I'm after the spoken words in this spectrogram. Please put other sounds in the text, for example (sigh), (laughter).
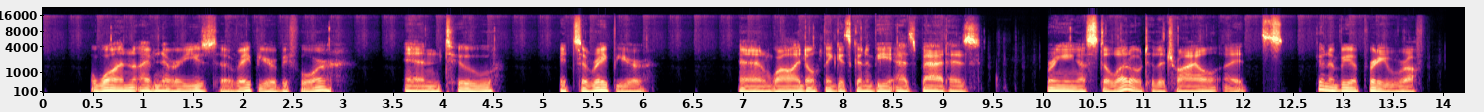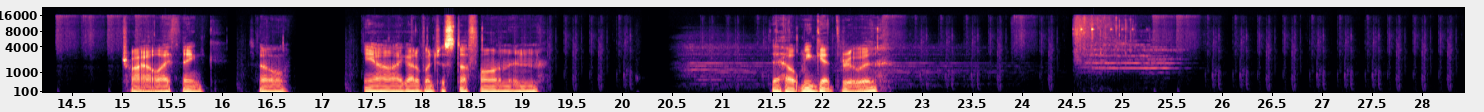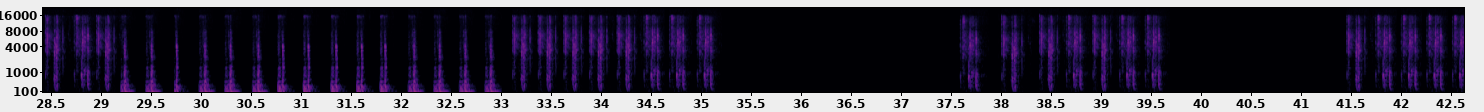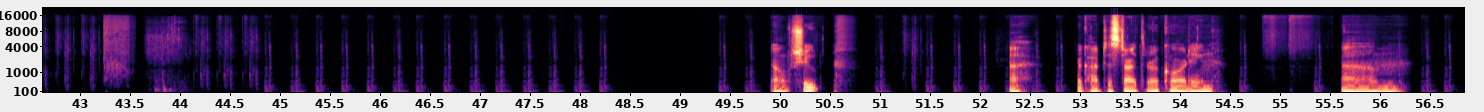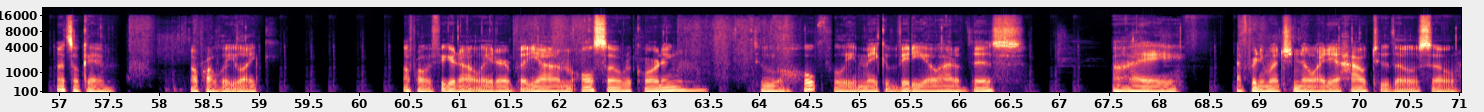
one, I've never used a rapier before, and two, it's a rapier and while I don't think it's going to be as bad as bringing a stiletto to the trial, it's going to be a pretty rough trial, I think. So, yeah, I got a bunch of stuff on and to help me get through it. Oh, shoot. I forgot to start the recording. Um, that's okay. I'll probably, like, I'll probably figure it out later. But yeah, I'm also recording to hopefully make a video out of this. I have pretty much no idea how to, though, so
